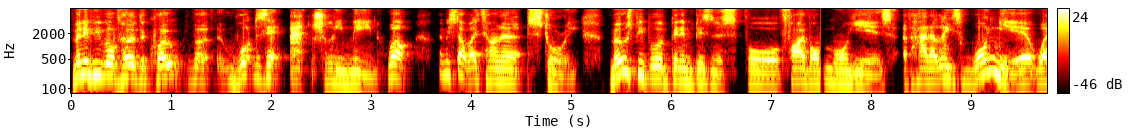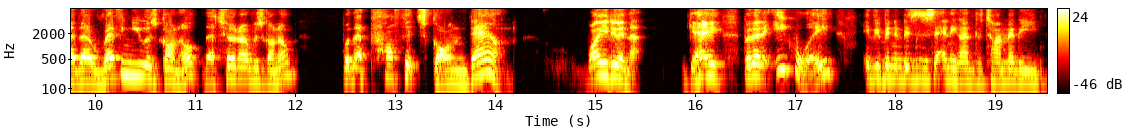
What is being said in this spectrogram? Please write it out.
Many people have heard the quote, but what does it actually mean? Well, let me start by telling a story. Most people who have been in business for five or more years have had at least one year where their revenue has gone up, their turnover has gone up, but their profit's gone down. Why are you doing that? Okay. But then equally, if you've been in business any length of time, maybe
